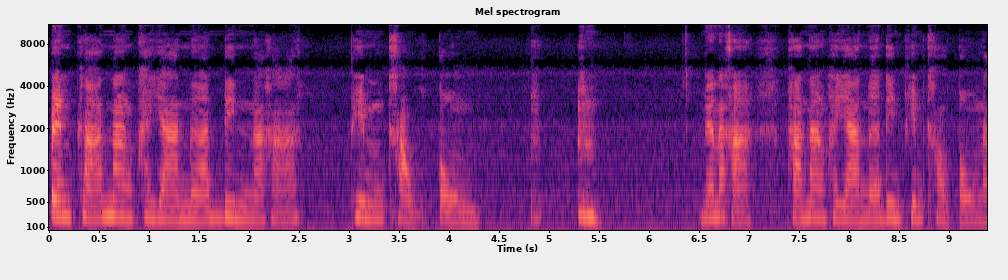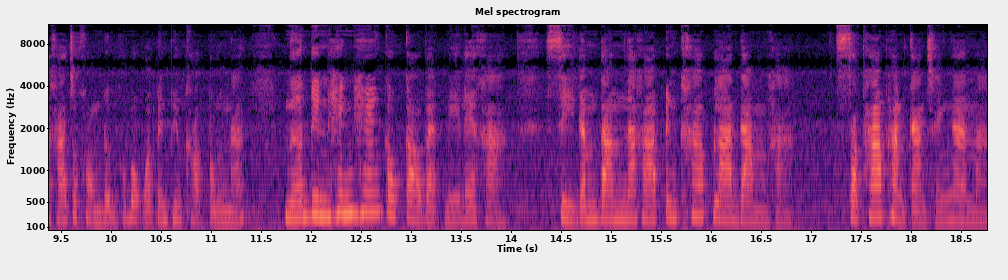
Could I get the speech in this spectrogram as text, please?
เป็นพระนางพญาเนื้อดินนะคะ พิมพ์เข่าตรง เนี่ยนะคะพระนางพญาเนื้อดินพิมพ์เข่าตรงนะคะ เจ้าของเดิมเขาบอกว่าเป็นพิมพ์เข่าตรงนะ เนื้อดินแห้งๆเก่าๆแบบนี้เลยค่ะ สีดำๆนะคะ เป็นคราบลาดำค่ะ สภาพผ่านการใช้งานมา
